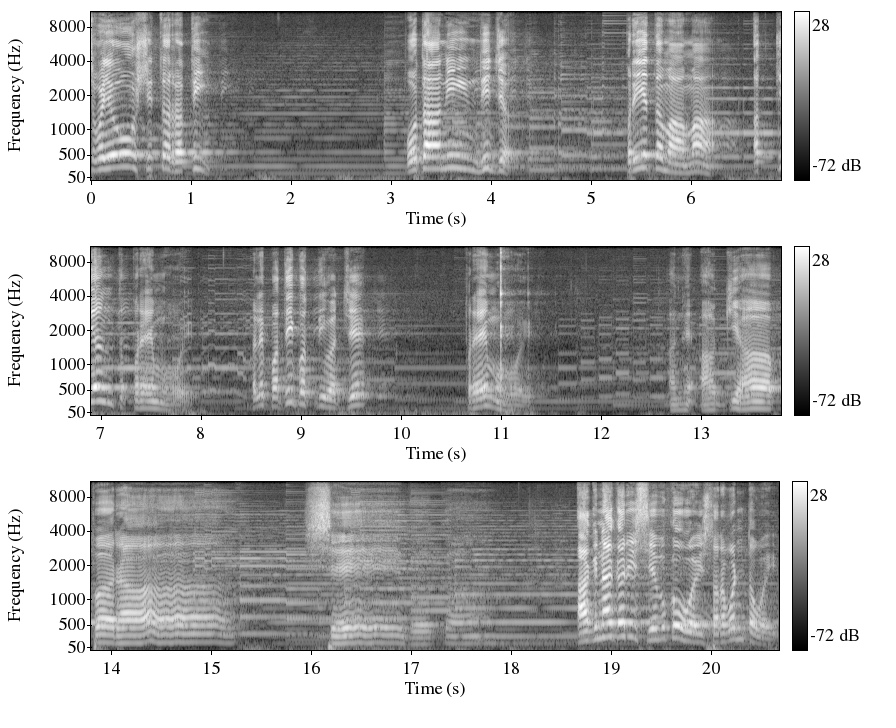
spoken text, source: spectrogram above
સ્વયોષિત રતિ. પોતાની નિજ પ્રિયતમામાં અત્યંત પ્રેમ હોય. એટલે પતિ પત્ની વચ્ચે પ્રેમ હોય. અને આજ્ઞા પરા સેવકા આજ્ઞાકારી સેવકો હોય સર્વન્ટ હોય,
